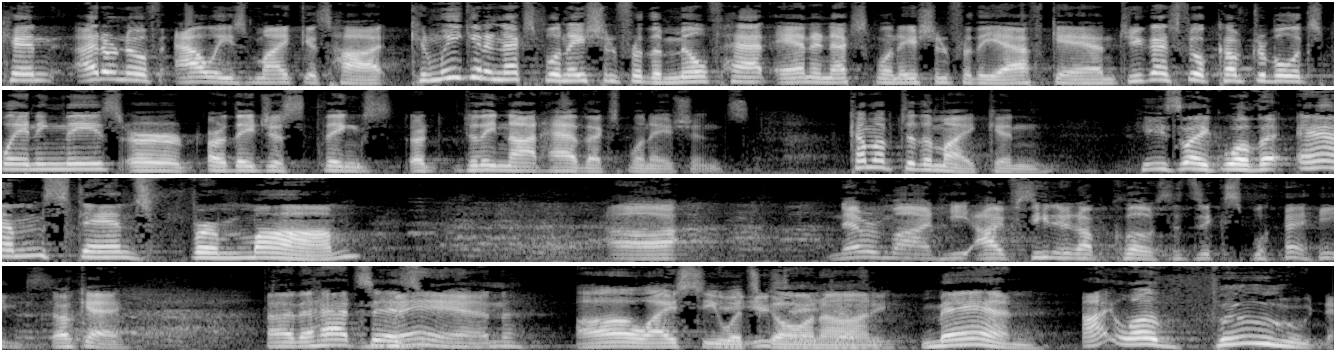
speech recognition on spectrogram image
Can. I don't know if Allie's mic is hot. Can we get an explanation for the MILF hat and an explanation for the Afghan? Do you guys feel comfortable explaining these, or are they just things? Or do they not have explanations? Come up to the mic and. He's like, well, the M stands for mom. Uh, Never mind. He. I've seen it up close. It's explained. Okay. Uh, the hat says, Man. Oh, I see what's You say it, going on. Jesse. man, I love food.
